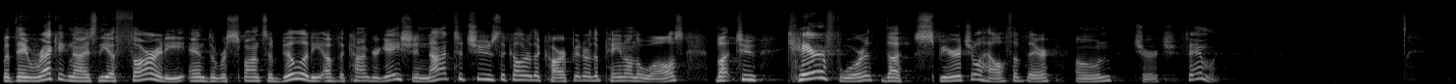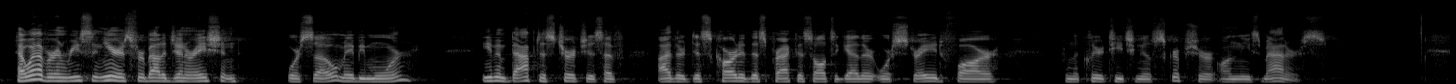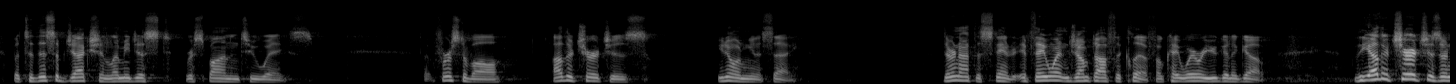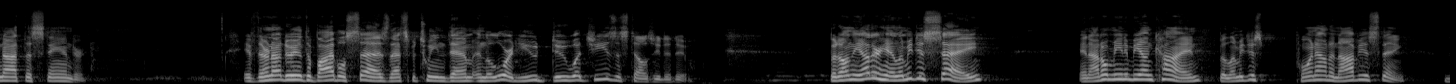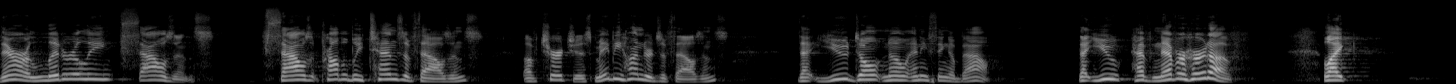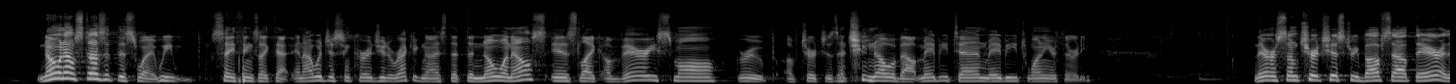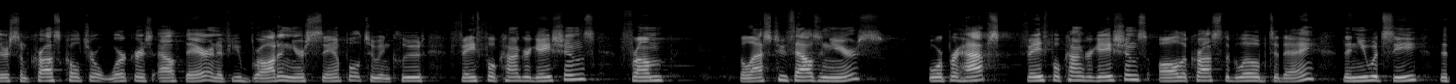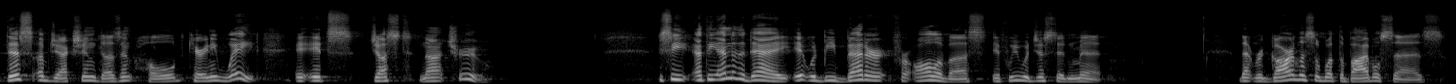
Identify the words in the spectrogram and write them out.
But they recognize the authority and the responsibility of the congregation not to choose the color of the carpet or the paint on the walls, but to care for the spiritual health of their own church family. However, in recent years, for about a generation or so, maybe more, even Baptist churches have either discarded this practice altogether or strayed far from the clear teaching of Scripture on these matters. But to this objection, let me just respond in two ways. First of all, other churches, you know what I'm going to say. They're not the standard. If they went and jumped off the cliff, okay, where were you going to go? The other churches are not the standard. If they're not doing what the Bible says, that's between them and the Lord. You do what Jesus tells you to do. But on the other hand, let me just say, and I don't mean to be unkind, but let me just point out an obvious thing. There are literally thousands, thousands, probably tens of thousands of churches, maybe hundreds of thousands, that you don't know anything about, that you have never heard of. Like, no one else does it this way. We say things like that. And I would just encourage you to recognize that the no one else is like a very small group of churches that you know about, maybe 10, maybe 20 or 30. There are some church history buffs out there, and there's some cross cultural workers out there. And if you broaden your sample to include faithful congregations from the last 2,000 years, or perhaps faithful congregations all across the globe today, then you would see that this objection doesn't hold, carry any weight. It's just not true. You see, at the end of the day, it would be better for all of us if we would just admit that regardless of what the Bible says,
